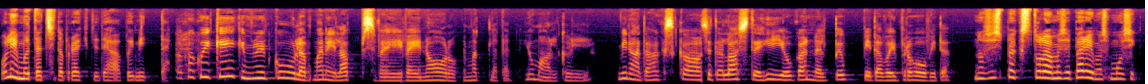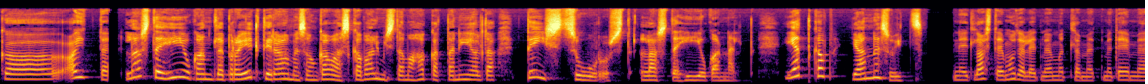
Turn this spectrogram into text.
oli mõtet seda projekti teha või mitte. aga kui keegi nüüd kuulab, mõni laps või, või nooruk mõtleb, et jumal küll, mina tahaks ka seda laste Hiiu kannelt õppida või proovida. no siis peaks tulema see pärimusmuusika aita. laste Hiiu kandle projekti raames on kavas ka valmistama hakata nii-öelda teist suurust laste Hiiu kannelt, jätkab Janne Suits Neid lastemudeleid me mõtleme, et me teeme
